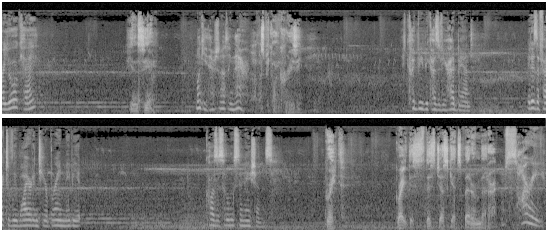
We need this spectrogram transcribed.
Are you okay? You didn't see him? Monkey, there's nothing there. I must be going crazy. It could be because of your headband. It is effectively wired into your brain. Maybe it causes hallucinations. Great. Great, this this just gets better and better. I'm sorry.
